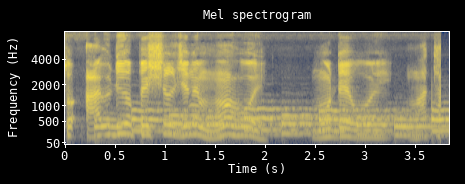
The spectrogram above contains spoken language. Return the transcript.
તો આ વીડિયો સ્પેશિયલ જેને મ હોય, મોઢે હોય, માથા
